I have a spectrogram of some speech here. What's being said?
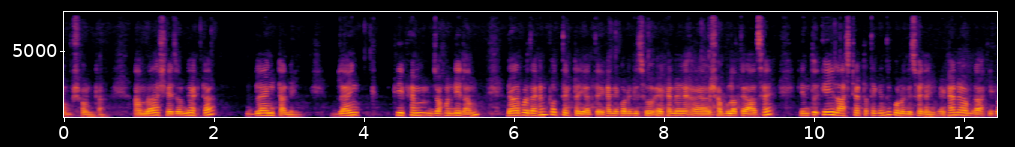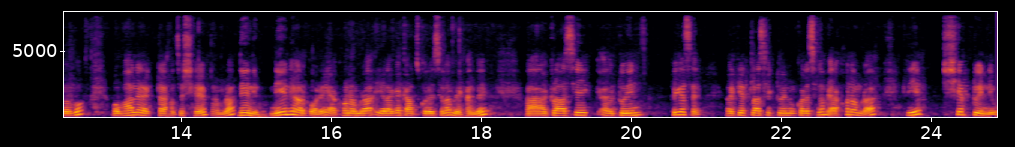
অপশনটা আমরা সেজন্য একটা ব্ল্যাঙ্কটা নেই। ব্ল্যাঙ্ক কি যখন নিলাম, নেওয়ার পর দেখেন প্রত্যেকটা ইয়াতে এখানে কোনো কিছু, এখানে সবগুলোতে আছে, কিন্তু এই লাস্ট লাস্টেরটাতে কিন্তু কোনো কিছুই নাই। এখানে আমরা কি করব? ওভালের একটা হচ্ছে শেপ আমরা নিয়ে নিব। নিয়ে নেওয়ার পরে এখন আমরা এর আগে কাজ করেছিলাম এখানে ক্লাসিক টুইন ঠিক আছে? ক্রিয়েট ক্লাসিক টুইন করেছিলাম। এখন আমরা ক্রিয়েট শেপ টুইন নিব।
